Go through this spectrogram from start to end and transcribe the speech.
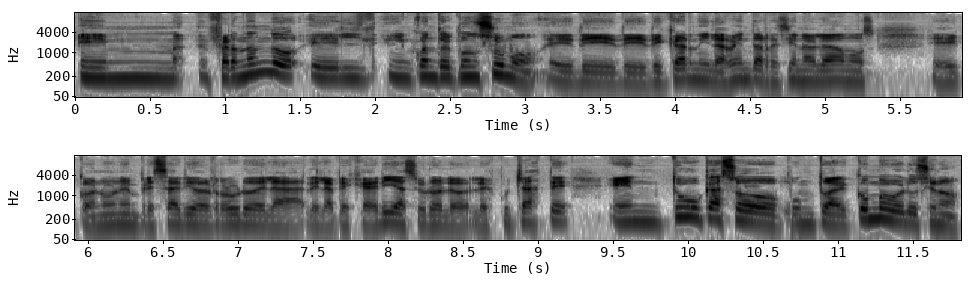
Em, Fernando, el- en cuanto al consumo eh, de, de- de carne y las ventas, recién hablábamos eh, con un empresario del rubro de la, de la pescadería, seguro lo, lo escuchaste. En tu caso puntual, ¿cómo evolucionó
